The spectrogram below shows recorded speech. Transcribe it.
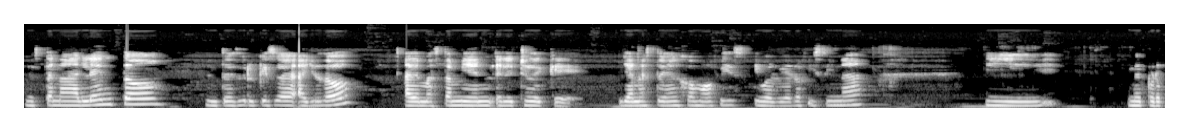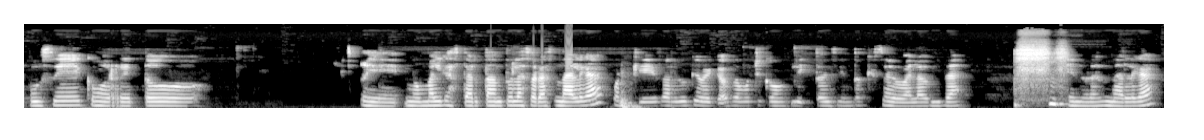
No está nada lento. Entonces creo que eso ayudó. Además también el hecho de que ya no estoy en home office y volví a la oficina. Y me propuse como reto eh, no malgastar tanto las horas nalga, porque es algo que me causa mucho conflicto y siento que se me va la vida en horas nalga.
